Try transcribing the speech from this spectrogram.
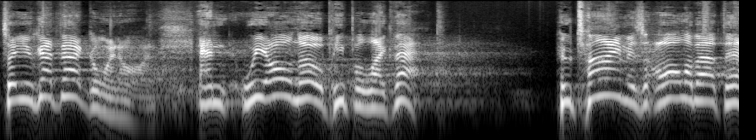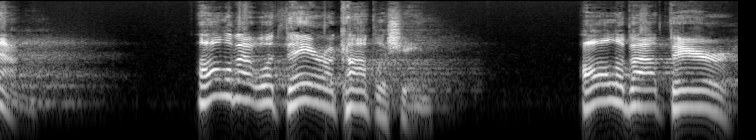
So you've got that going on. And we all know people like that who time is all about them all about what they are accomplishing, all about their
